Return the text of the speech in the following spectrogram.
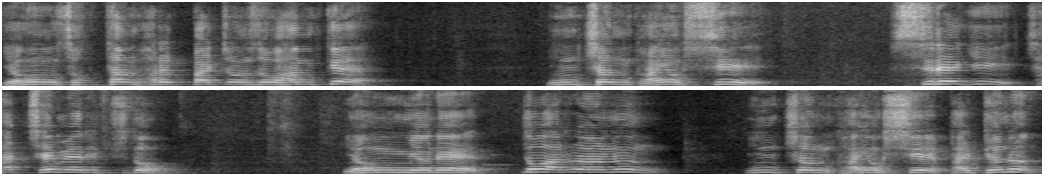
영흥석탄 화력발전소와 함께 인천광역시 쓰레기 자체 매립 주도 영면에 또 하루라는 인천광역시의 발표는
